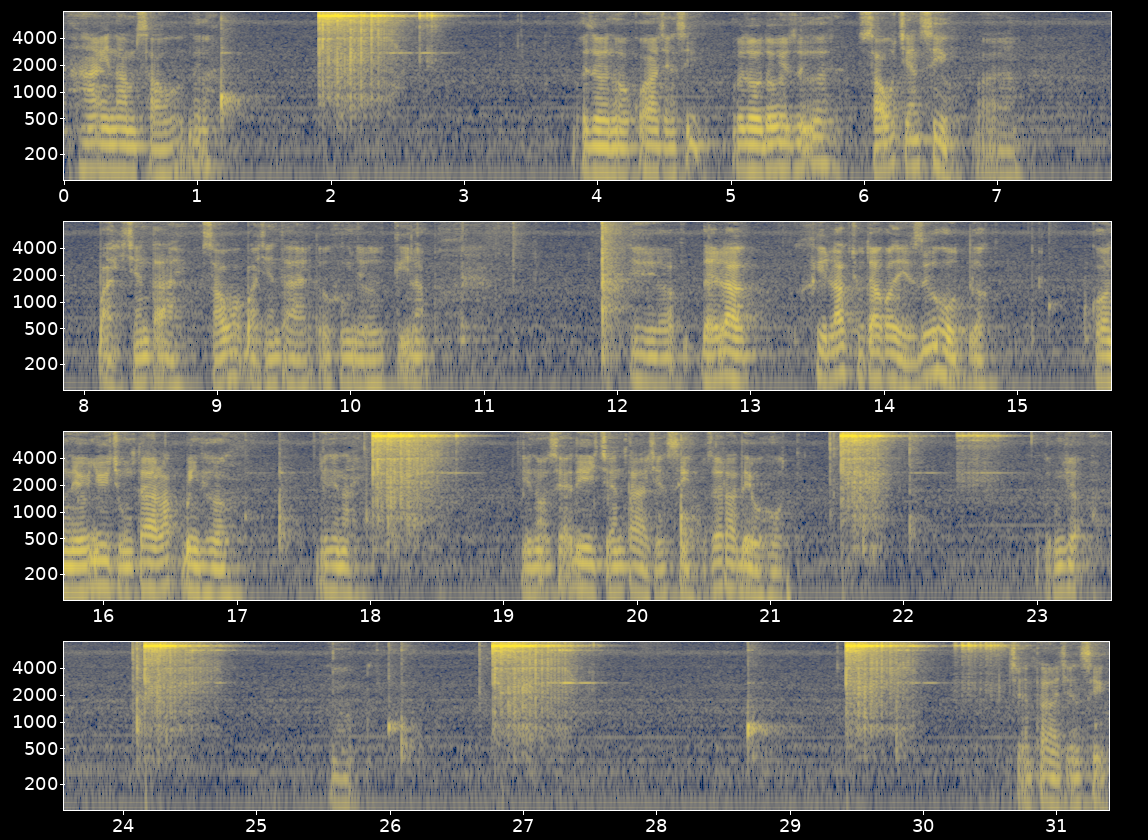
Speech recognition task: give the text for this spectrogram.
2 5 6 nữa bây giờ nó qua chén xỉu. Bây giờ tôi giữ 6 chén xỉu và 7 chén tài. 6 hoặc 7 chén tài, tôi không nhớ kỹ lắm. Thì ờ, đấy là khi lắc chúng ta có thể giữ hột được. Còn nếu như chúng ta lắc bình thường, như thế này, thì nó sẽ đi chén tài, chén xỉu, rất là đều hột. Đúng chưa Đó. chén tài, chén xỉu.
